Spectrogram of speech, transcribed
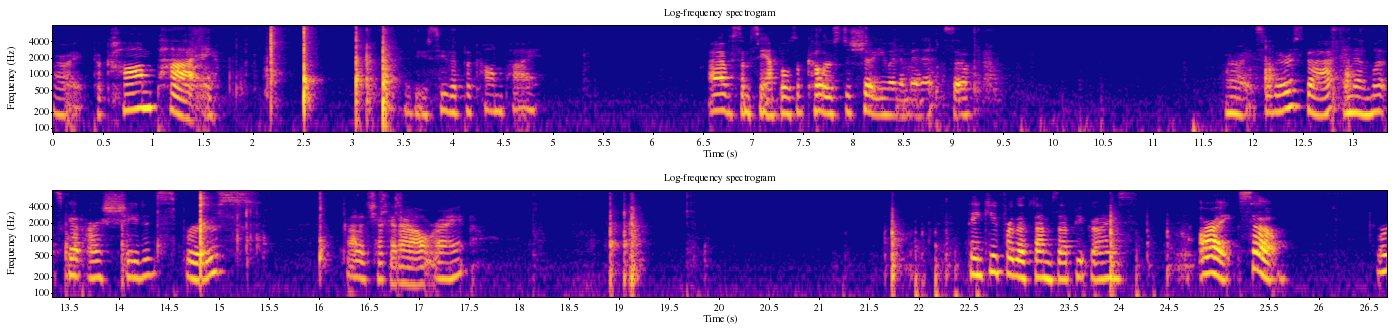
All right, pecan pie. Do you see the pecan pie? I have some samples of colors to show you in a minute. So, all right, so there's that. And then let's get our shaded spruce. Gotta check it out, right? Thank you for the thumbs up, you guys. All right, so we're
